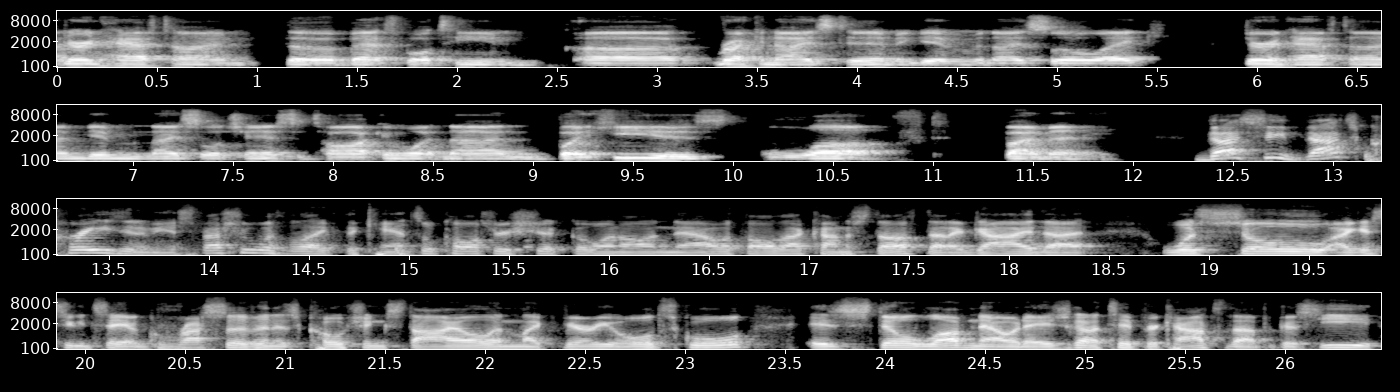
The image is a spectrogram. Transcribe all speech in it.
during halftime, the basketball team uh, recognized him and gave him a nice little like during halftime, gave him a nice little chance to talk and whatnot. And, but he is loved by many. That see, that's crazy to me, especially with like the cancel culture shit going on now with all that kind of stuff. That a guy that was so, I guess you could say, aggressive in his coaching style and like very old school is still loved nowadays. You got to tip your cap to that because he,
